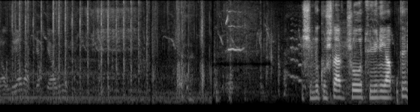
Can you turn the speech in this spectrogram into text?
Yavruya Şimdi kuşlar çoğu tüyünü yaptı.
